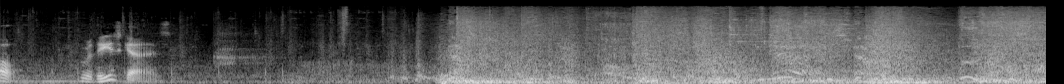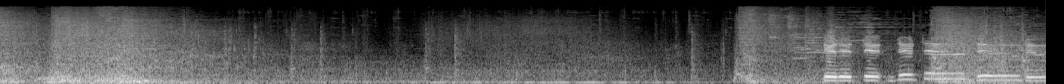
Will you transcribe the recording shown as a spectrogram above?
Oh, who are these guys? Do do do do do do do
